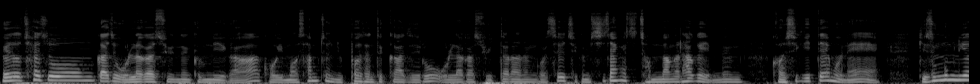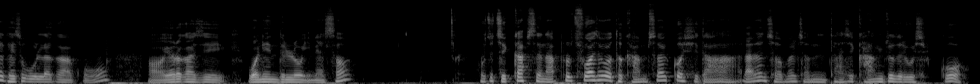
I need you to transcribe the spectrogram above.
그래서 최종까지 올라갈 수 있는 금리가 거의 뭐 3.6%까지로 올라갈 수 있다라는 것을 지금 시장에서 전망을 하고 있는 것이기 때문에 기준금리가 계속 올라가고 어 여러 가지 원인들로 인해서 호주 집값은 앞으로 추가적으로 더 감소할 것이다 라는 점을 저는 다시 강조드리고 싶고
